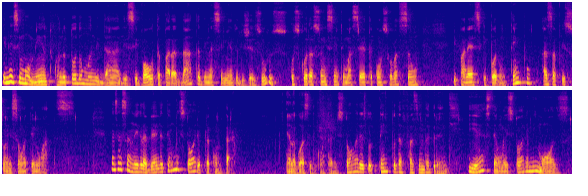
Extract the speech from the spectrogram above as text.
E nesse momento, quando toda a humanidade se volta para a data de nascimento de Jesus, os corações sentem uma certa consolação e parece que por um tempo as aflições são atenuadas. Mas essa negra velha tem uma história para contar. Ela gosta de contar histórias do tempo da Fazenda Grande, e esta é uma história mimosa.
